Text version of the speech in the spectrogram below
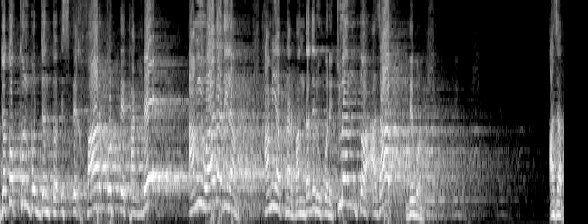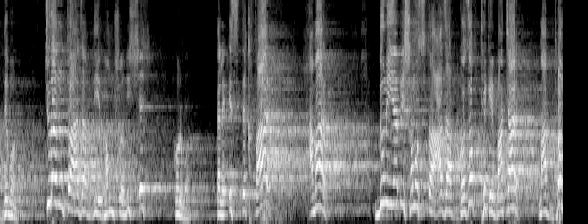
যতক্ষণ পর্যন্ত ইস্তেগফার করতে থাকবে, আমি ওয়াদা দিলাম, আমি আপনার বান্দাদের উপরে চূড়ান্ত আজাব দেব না। আজাব দেব না। চূড়ান্ত আজাব দিয়ে ধ্বংস নিঃশেষ করব। তাহলে ইস্তেগফার আমার দুনিয়াবি সমস্ত আজাব গজব থেকে বাঁচার মাধ্যম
